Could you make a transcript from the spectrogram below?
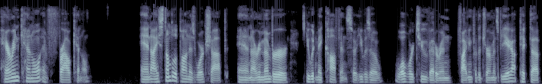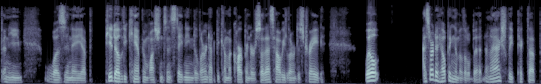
Herren Kennel and Frau Kennel. And I stumbled upon his workshop and I remember he would make coffins. So he was a World War II veteran fighting for the Germans, but he got picked up and he was in a, a POW camp in Washington State needing to learn how to become a carpenter. So that's how he learned his trade. Well, I started helping him a little bit and I actually picked up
